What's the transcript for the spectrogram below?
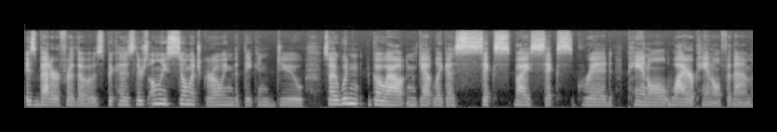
is better for those because there's only so much growing that they can do. So I wouldn't go out and get like a 6 by 6 grid panel wire panel for them.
